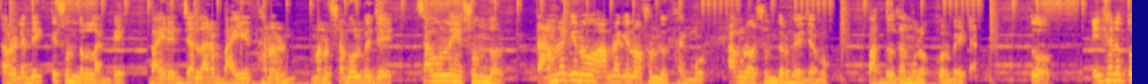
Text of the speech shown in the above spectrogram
তাহলে এটা দেখতে সুন্দর লাগবে। বাইরের জেলার বাইরের থানার মানুষরা বলবে যে, ছাগল সুন্দর। তা আমরা কেন আমরা কেন অসুন্দর থাকব? আমরা অসুন্দর হয়ে যাব। বাধ্যতামূলক করবে এটা। তো এইখানে তো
